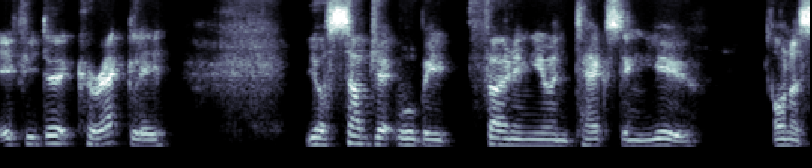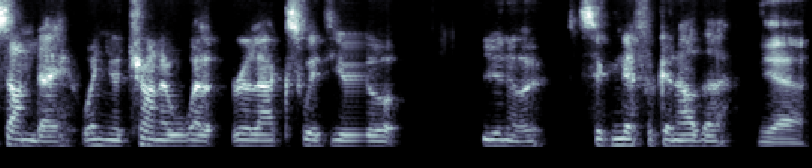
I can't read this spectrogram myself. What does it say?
if you do it correctly your subject will be phoning you and texting you on a sunday when you're trying to relax with your you know, significant other. Yeah.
